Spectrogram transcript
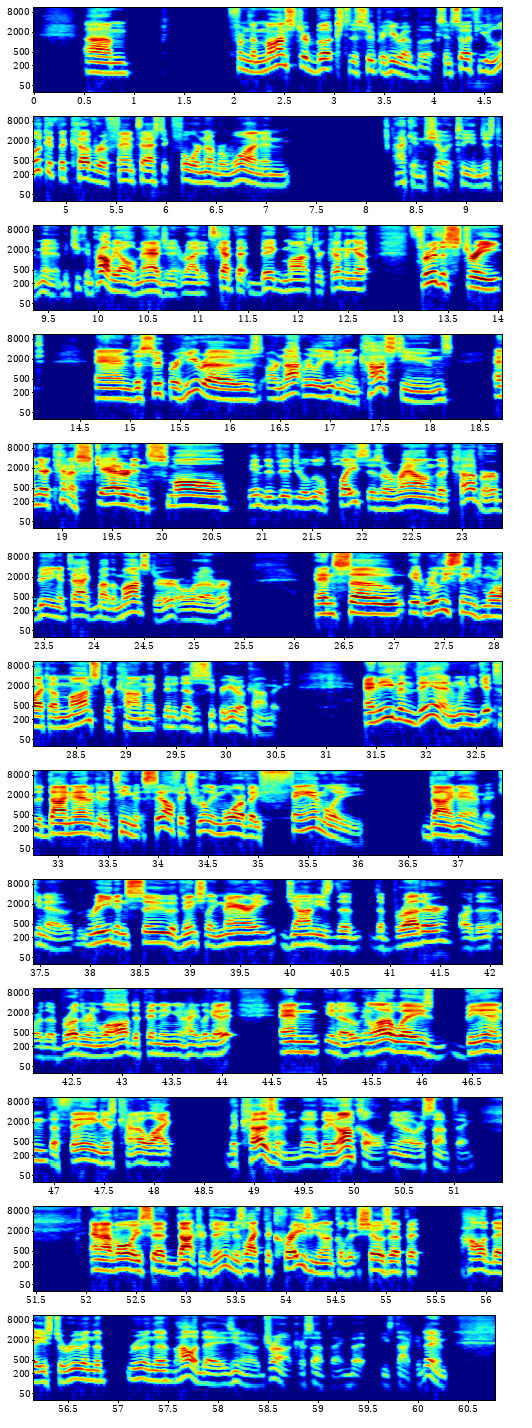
Um, from the monster books to the superhero books. And so if you look at the cover of Fantastic Four number one, and I can show it to you in just a minute, but you can probably all imagine it, right? It's got that big monster coming up through the street, and the superheroes are not really even in costumes, and they're kind of scattered in small individual little places around the cover being attacked by the monster or whatever. And so it really seems more like a monster comic than it does a superhero comic. And even then, when you get to the dynamic of the team itself, it's really more of a family dynamic. You know, Reed and Sue eventually marry. Johnny's the the brother or the or the brother-in-law, depending on how you look at it. And you know, in a lot of ways, Ben, the thing, is kind of like the cousin, the the uncle, you know, or something. And I've always said Doctor Doom is like the crazy uncle that shows up at holidays to ruin the ruin the holidays, you know, drunk or something. But he's Doctor Doom.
